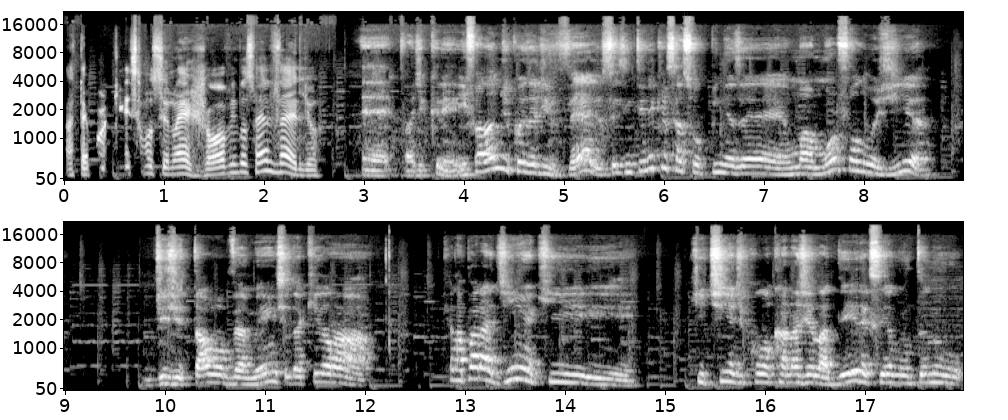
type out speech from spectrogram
Até porque se você não é jovem, você é velho. É, pode crer. E falando de coisa de velho, vocês entendem que essas roupinhas é uma morfologia digital, obviamente, daquela aquela paradinha que que tinha de colocar na geladeira, que você ia montando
